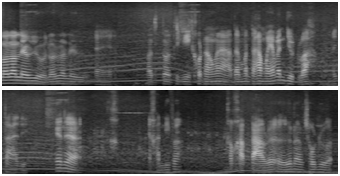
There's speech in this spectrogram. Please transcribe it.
เราเราเร็วอยู่เราเราเร็วอยู่ เออเราจะตัวจริงๆคนข้างหน้า แต่มันทำไงให้มันหยุดวะไม่ตายสิเนี่ยเนี่ยไอ้คันนี้ปะ ขับขับตามด้วยเออนั่งชนอยู่อะ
